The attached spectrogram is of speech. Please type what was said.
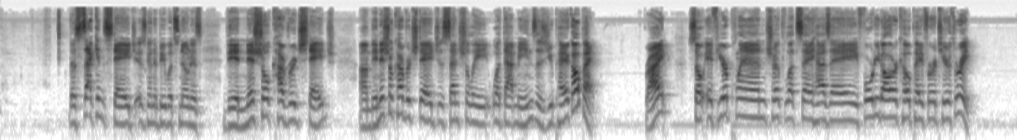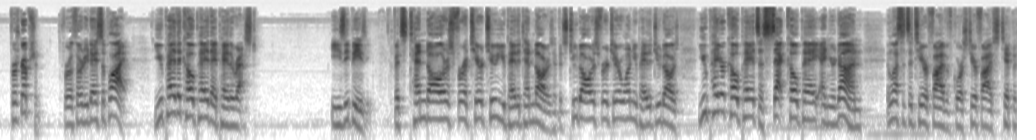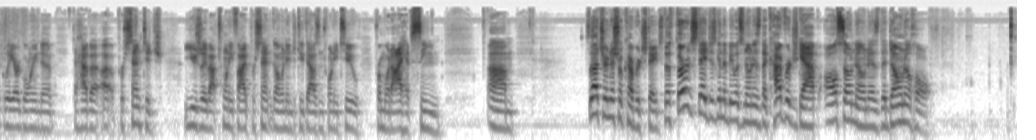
The second stage is going to be what's known as the initial coverage stage. Um, the initial coverage stage, essentially, what that means is you pay a copay, right? So if your plan, let's say, has a $40 copay for a tier 3, prescription for a 30 day supply. You pay the copay, they pay the rest. Easy peasy. If it's $10 for a tier 2, you pay the $10. If it's $2 for a tier 1, you pay the $2. You pay your copay, it's a set copay, and you're done. Unless it's a tier 5, of course. Tier 5s typically are going to, to have a, a percentage, usually about 25% going into 2022, from what I have seen. Um, so that's your initial coverage stage. The third stage is going to be what's known as the coverage gap, also known as the donut hole.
